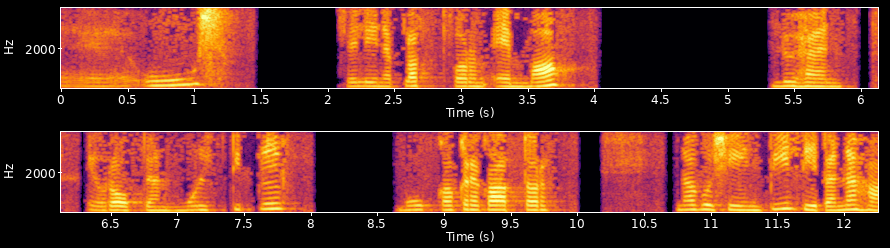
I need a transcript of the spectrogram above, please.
äh, uus selline platvorm EMMA, lühend European Multiple MOOC agregaator. nagu siin pildi peal näha,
